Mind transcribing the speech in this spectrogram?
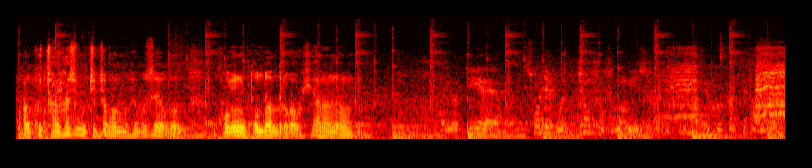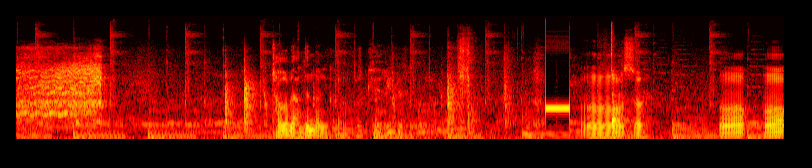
것 아니 그 잘 하시면 직접 한번 해보세요. 그럼 고객님 돈도 안 들어가고 희한하네 오늘. 아, 이거 뒤에 소재부 청소 구멍이 있어가지고 풀면 될것 같기도 하고 작업이 안 된다니까요 그렇게. 어 알았어. 어 어.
